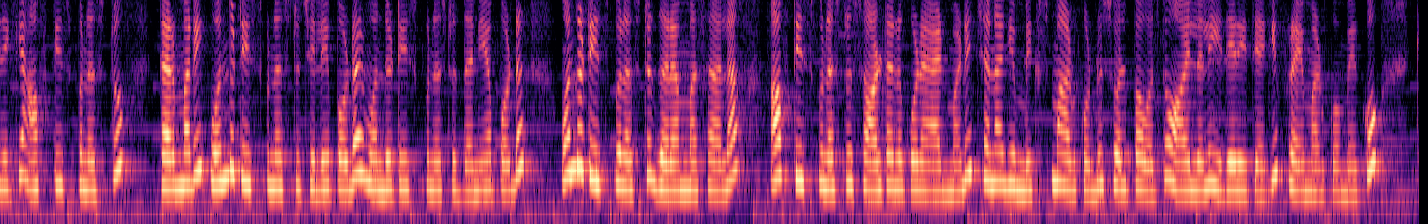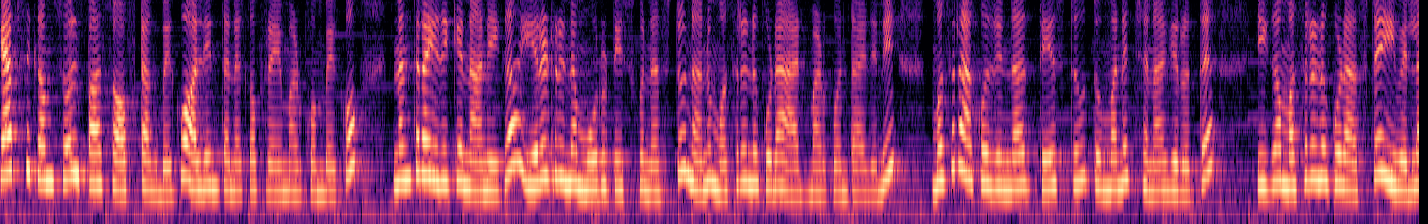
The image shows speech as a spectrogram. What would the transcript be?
ಇದಕ್ಕೆ ಹಾಫ್ ಟೀ ಸ್ಪೂನಷ್ಟು ಟರ್ಮರಿಕ್ ಒಂದು ಟೀ ಸ್ಪೂನಷ್ಟು ಚಿಲ್ಲಿ ಪೌಡರ್ ಒಂದು ಟೀ ಸ್ಪೂನಷ್ಟು ಧನಿಯಾ ಪೌಡರ್ ಒಂದು ಟೀ ಸ್ಪೂನಷ್ಟು ಗರಂ ಮಸಾಲ ಹಾಫ್ ಟೀ ಸ್ಪೂನಷ್ಟು ಸಾಲ್ಟನ್ನು ಕೂಡ ಆ್ಯಡ್ ಮಾಡಿ ಚೆನ್ನಾಗಿ ಮಿಕ್ಸ್ ಮಾಡಿಕೊಂಡು ಸ್ವಲ್ಪ ಹೊತ್ತು ಆಯಿಲಲ್ಲಿ ಇದೇ ರೀತಿಯಾಗಿ ಫ್ರೈ ಮಾಡ್ಕೊಬೇಕು. ಕ್ಯಾಪ್ಸಿಕಮ್ ಸ್ವಲ್ಪ ಸಾಫ್ಟ್ ಆಗಬೇಕು. ಅಲ್ಲಿನ ತನಕ ಫ್ರೈ ಮಾಡ್ಕೊಬೇಕು. ನಂತರ ಇದಕ್ಕೆ ನಾನೀಗ ಎರಡರಿಂದ ಮೂರು ಟೀ ಸ್ಪೂನಷ್ಟು ನಾನು ಮೊಸರನ್ನು ಕೂಡ ಆ್ಯಡ್ ಮಾಡ್ಕೊತಾ ಇದ್ದೀನಿ. ಮೊಸರು ಹಾಕೋದ್ರಿಂದ ಟೇಸ್ಟು ತುಂಬಾ ಚೆನ್ನಾಗಿರುತ್ತೆ. ಈಗ ಮೊಸರನ್ನು ಕೂಡ ಅಷ್ಟೇ ಇವೆಲ್ಲ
